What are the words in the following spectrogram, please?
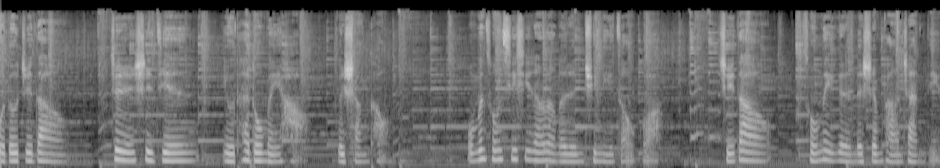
我都知道，这人世间有太多美好和伤痛。我们从熙熙攘攘的人群里走过，直到从那个人的身旁站定，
